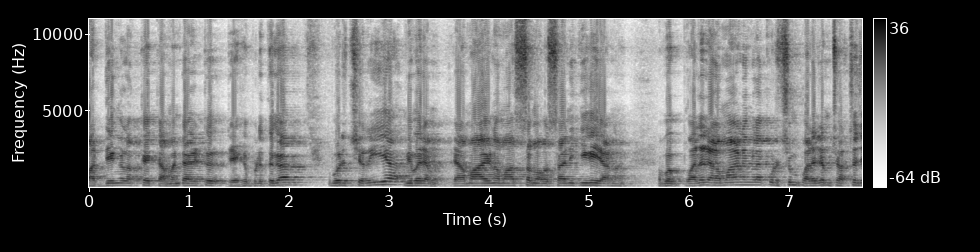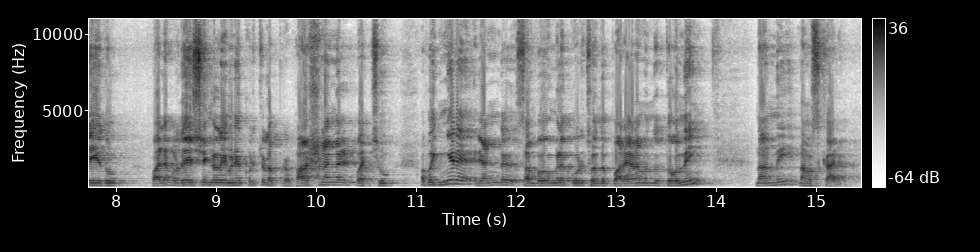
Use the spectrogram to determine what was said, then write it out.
പദ്യങ്ങളൊക്കെ കമന്റായിട്ട് രേഖപ്പെടുത്തുക. ഒരു ചെറിയ വിവരം. രാമായണ മാസം അവസാനിക്കുകയാണ്. അപ്പോൾ പല രാമായണങ്ങളെക്കുറിച്ചും പലരും ചർച്ച ചെയ്തു. പല പ്രദേശങ്ങളിൽ ഇതിനെക്കുറിച്ചുള്ള പ്രഭാഷണങ്ങൾ വച്ചു. അപ്പോൾ ഇങ്ങനെ രണ്ട് സംഭവങ്ങളെക്കുറിച്ച് ഒന്ന് പറയണമെന്ന് തോന്നി. നന്ദി നമസ്കാരം.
